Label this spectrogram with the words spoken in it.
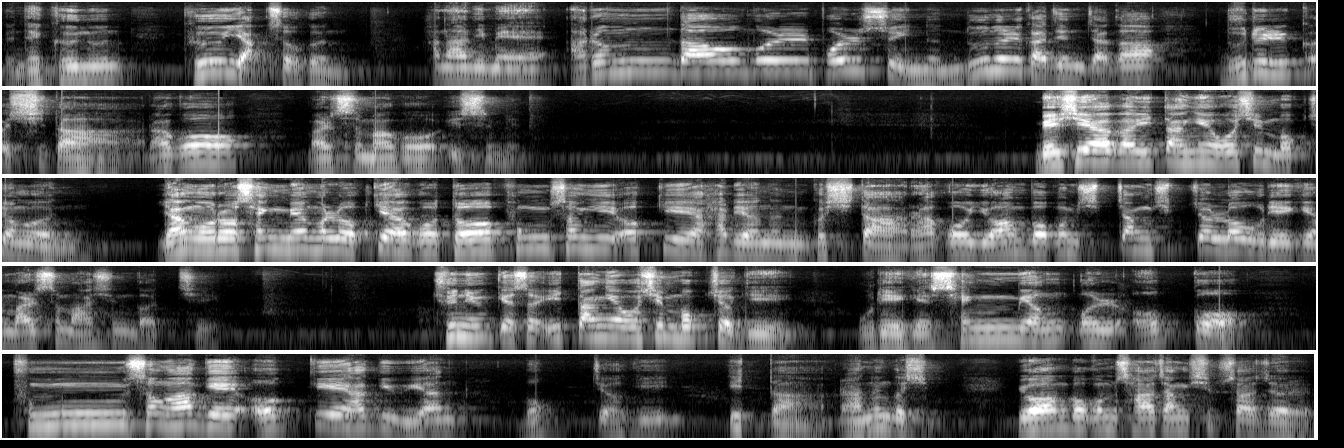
근데 그는 그 약속은 하나님의 아름다움을 볼 수 있는 눈을 가진 자가 누릴 것이다라고 말씀하고 있습니다. 메시아가 이 땅에 오신 목적은 양으로 생명을 얻게 하고 더 풍성히 얻게 하려는 것이다. 라고 요한복음 10장 10절로 우리에게 말씀하신 것이 주님께서 이 땅에 오신 목적이 우리에게 생명을 얻고 풍성하게 얻게 하기 위한 목적이 있다라는 것입니다. 요한복음 4장 14절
